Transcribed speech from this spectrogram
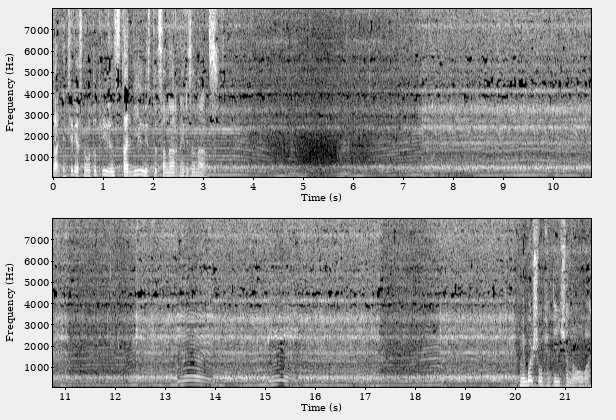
Так, интересно, вот тут виден стабильный стационарный резонанс. Не больше, в общем-то, ничего нового.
